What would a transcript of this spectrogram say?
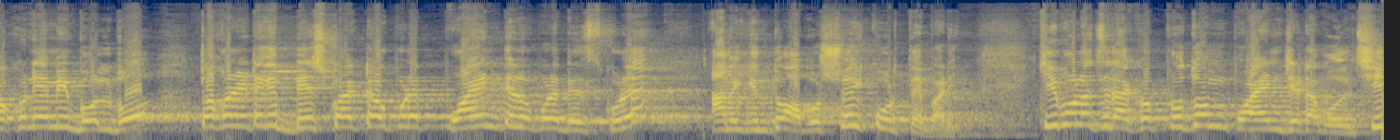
যখনই আমি বলব, তখন এটাকে বেশ কয়েকটা উপরে পয়েন্টের উপরে বেস করে আমি কিন্তু অবশ্যই করতে পারি। কি বলেছে দেখো? প্রথম পয়েন্ট যেটা বলছি,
